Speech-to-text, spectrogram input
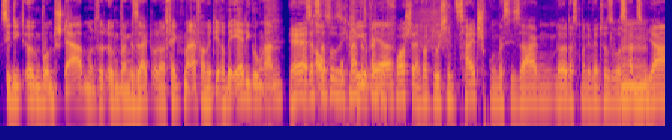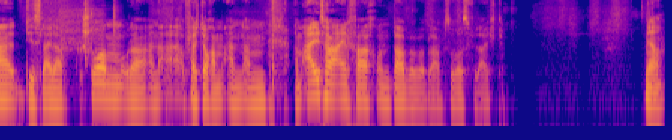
sie liegt irgendwo im Sterben und es wird irgendwann gesagt, oder fängt man einfach mit ihrer Beerdigung an? Ja, ja, das ist das, was ich meine, das okay kann ich mir vorstellen, einfach durch den Zeitsprung, dass sie sagen, ne, dass man eventuell sowas hat, Mhm. so ja, die ist leider gestorben oder an, vielleicht auch am, an, am, am Alter einfach und bla bla bla bla, sowas vielleicht. Ja,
